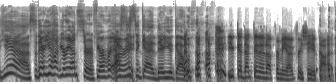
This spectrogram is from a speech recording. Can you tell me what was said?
Yeah. So there you have your answer. If you're ever asked right. this again, there you go. you connected it up for me. I appreciate that.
